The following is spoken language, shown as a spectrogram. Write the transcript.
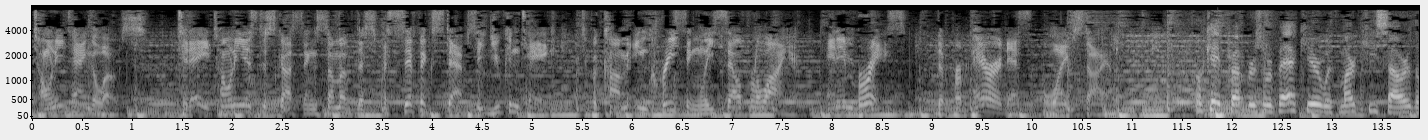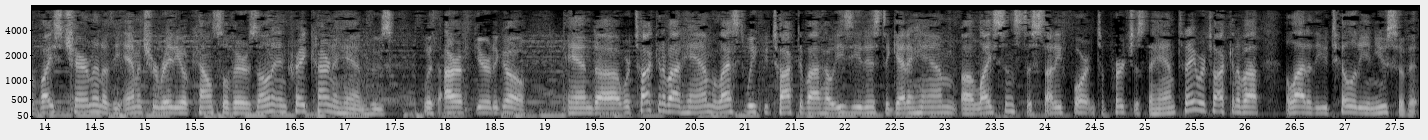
Tony Tangalos. Today, Tony is discussing some of the specific steps that you can take to become increasingly self-reliant and embrace the preparedness lifestyle. Okay, preppers, we're back here with Mark Kiesauer, the vice chairman of the Amateur Radio Council of Arizona, and Craig Carnahan, who's with RF Gear to Go. And uh, we're talking about ham. Last week we talked about how easy it is to get a ham uh, license, to study for it, and to purchase the ham. Today we're talking about a lot of the utility and use of it.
